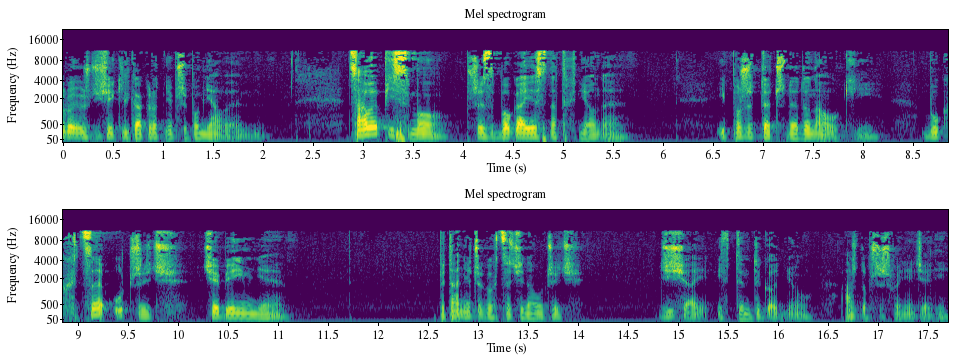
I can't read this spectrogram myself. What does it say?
którą już dzisiaj kilkakrotnie przypomniałem. Całe pismo przez Boga jest natchnione i pożyteczne do nauki. Bóg chce uczyć Ciebie i mnie. Pytanie, czego chcecie nauczyć dzisiaj i w tym tygodniu, aż do przyszłej niedzieli.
